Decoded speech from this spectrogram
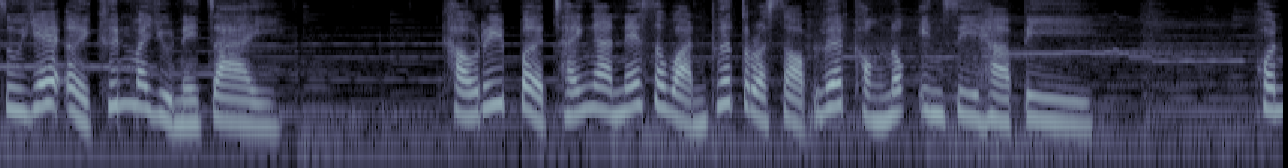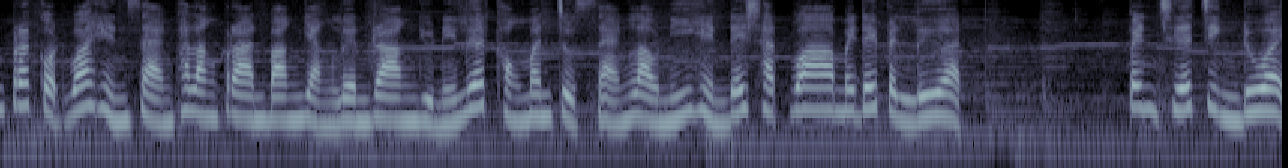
ซูเย่เอ่ยขึ้นมาอยู่ในใจ เขารีบเปิดใช้งานเนสวรรค์เพื่อตรวจสอบเลือดของนกอินทรีฮาปี ผลปรากฏว่าเห็นแสงพลังปราณบางอย่างเลือนรางอยู่ในเลือดของมันจุดแสงเหล่านี้เห็นได้ชัดว่าไม่ได้เป็นเลือด เป็นเชื้อจริงด้วย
